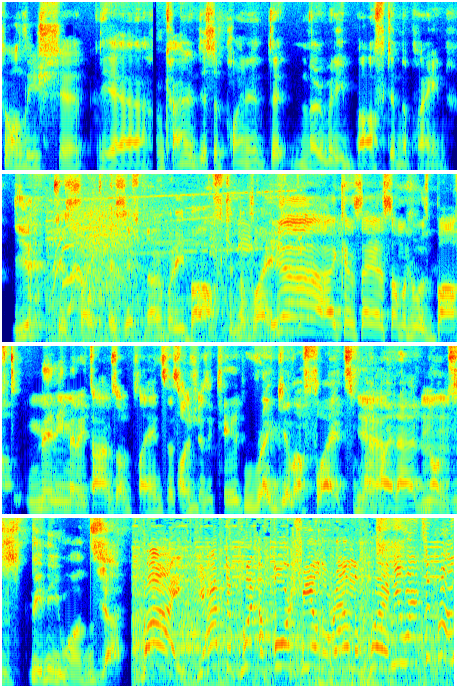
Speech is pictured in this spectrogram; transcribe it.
Holy shit. Yeah, I'm kind of disappointed that nobody buffed in the plane. Yeah. Because, like, as if nobody buffed in the plane. Yeah, I can say as someone who was buffed many, many times on planes, especially On as a kid. Regular flights, I might add, not Mm, mm. spinny ones. Yeah. Bye! You have to put a force field around the plane. We weren't supposed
